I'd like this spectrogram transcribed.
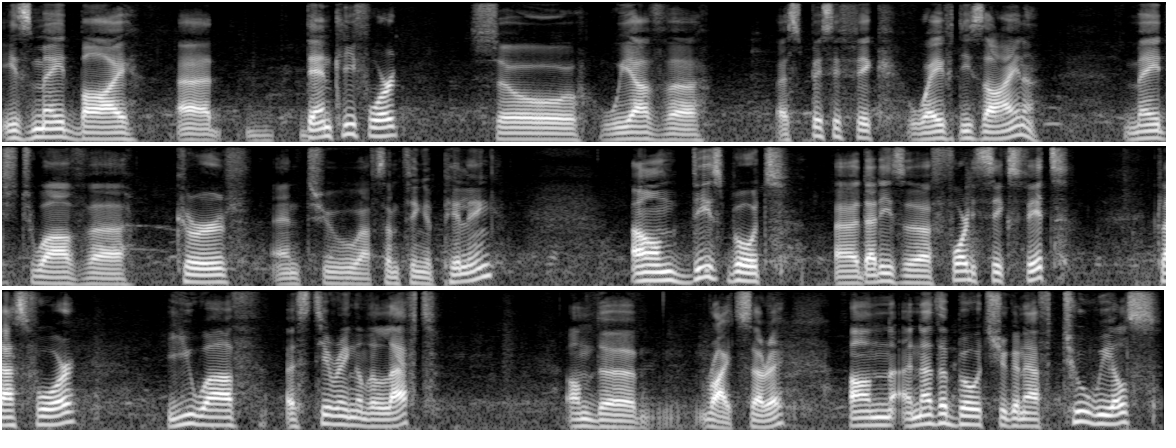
is made by uh, Dentley Ford, so we have uh, a specific wave design made to have a curve and to have something appealing. On this boat, uh, that is a 46 feet, class 4, you have a steering on the left, on the right, sorry. On another boat, you're gonna have two wheels.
